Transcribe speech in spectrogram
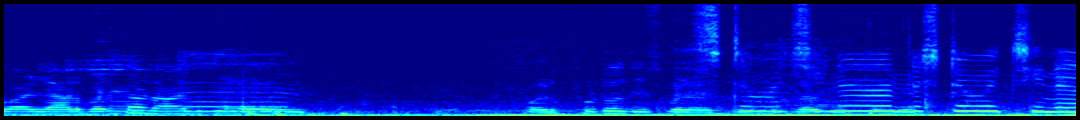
వాళ్ళు ఆడ పెడతాడు ఆగితే వాడు ఫోటోలు తీసుకోవడానికి ఇష్టం వచ్చినా నష్టం వచ్చినా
